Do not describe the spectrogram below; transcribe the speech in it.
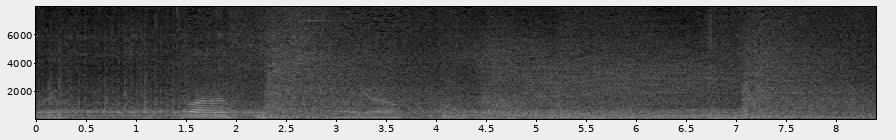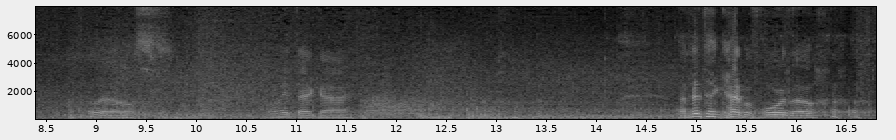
Whatever. Come on. There we go. Who else? Don't hit that guy. I've hit that guy before though.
